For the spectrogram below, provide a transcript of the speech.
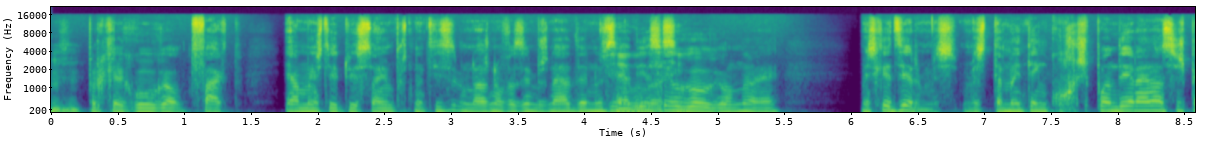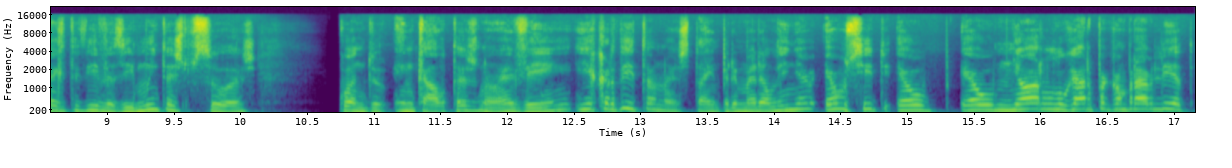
Uhum. Porque a Google, de facto, é uma instituição importantíssima. Nós não fazemos nada no Sem dia a dia sem o Google, não é? Mas quer dizer, mas, mas também tem que corresponder às nossas expectativas. E muitas pessoas, quando incautas, não é? Veem e acreditam, não é? Está em primeira linha, é o sítio, é o, é o melhor lugar para comprar bilhete.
